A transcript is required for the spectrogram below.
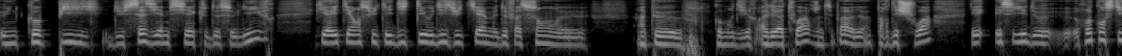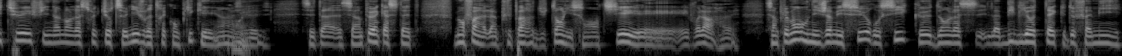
une copie du XVIe siècle de ce livre, qui a été ensuite édité au XVIIIe de façon un peu, comment dire, aléatoire, je ne sais pas, par des choix et essayer de euh, reconstituer finalement la structure de ce livre est très compliqué. Hein. C'est un, un, peu un casse-tête. Mais enfin, la plupart du temps, ils sont entiers et, voilà. Simplement, on n'est jamais sûr aussi que dans la, la, bibliothèque de famille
